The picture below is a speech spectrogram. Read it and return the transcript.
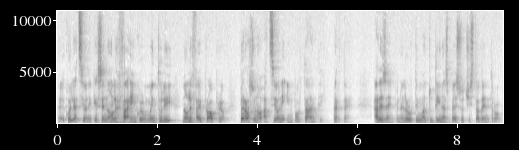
eh, quelle azioni che se non le fai in quel momento lì non le fai proprio, però sono azioni importanti per te. Ad esempio, nella routine mattutina spesso ci sta dentro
